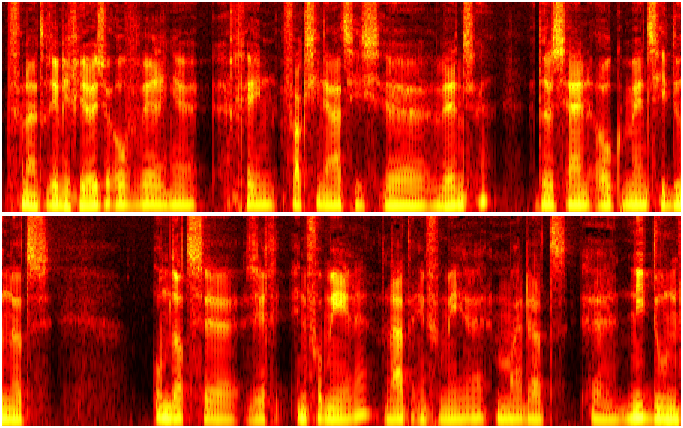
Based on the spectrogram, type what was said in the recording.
vanuit religieuze overwegingen geen vaccinaties wensen. Er zijn ook mensen die doen dat omdat ze zich informeren, laten informeren, maar dat niet doen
